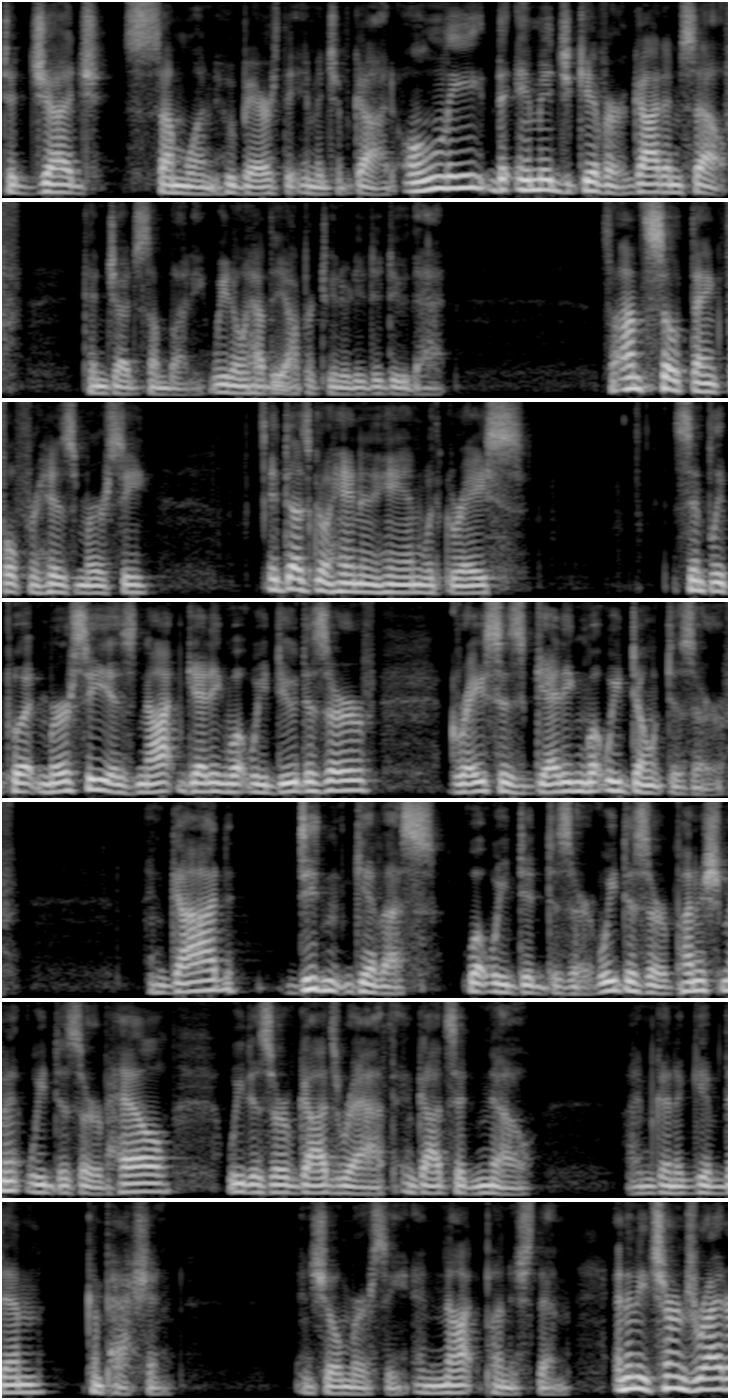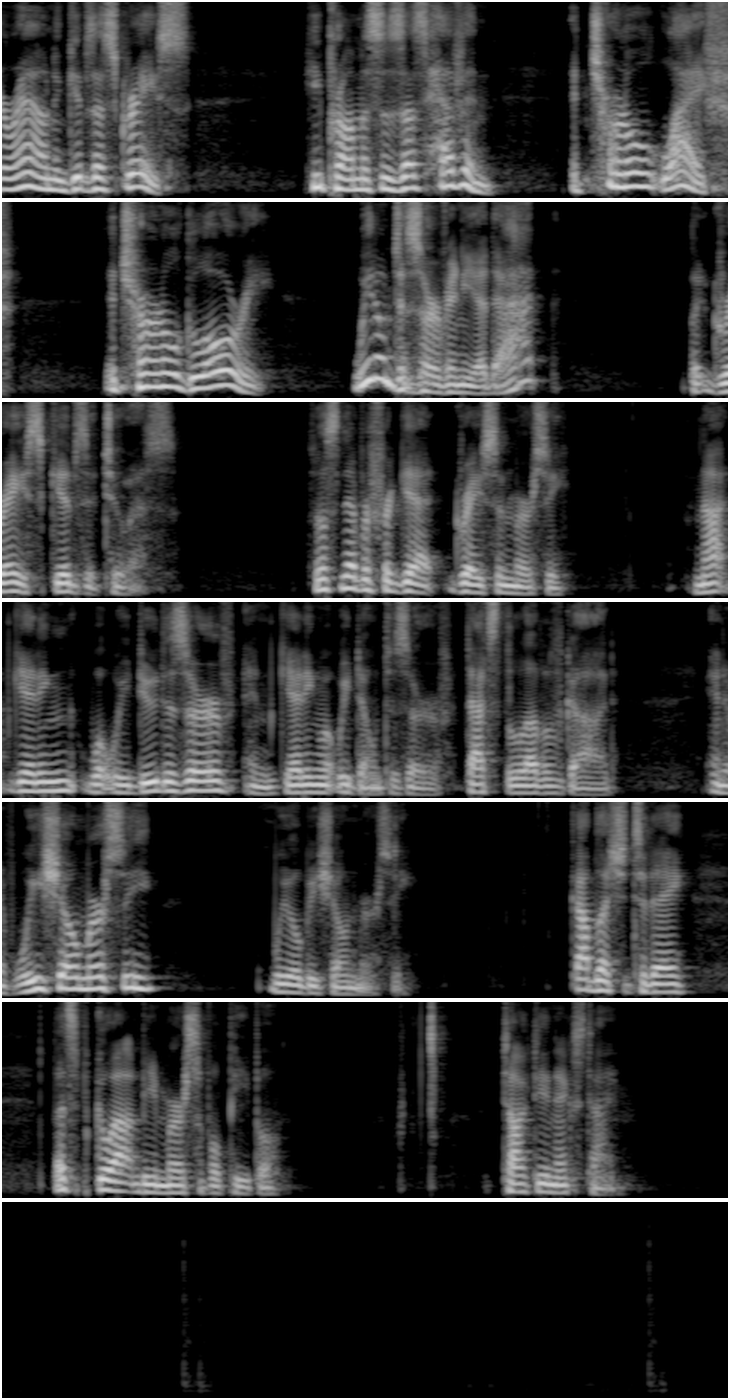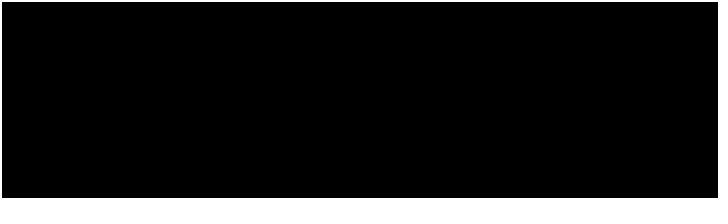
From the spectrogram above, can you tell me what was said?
to judge someone who bears the image of God. Only the image giver, God Himself, can judge somebody. We don't have the opportunity to do that. So I'm so thankful for His mercy. It does go hand in hand with grace. Simply put, mercy is not getting what we do deserve, grace is getting what we don't deserve. And God didn't give us what we did deserve. We deserve punishment, we deserve hell, we deserve God's wrath. And God said, No, I'm going to give them compassion and show mercy and not punish them. And then he turns right around and gives us grace. He promises us heaven, eternal life, eternal glory. We don't deserve any of that, but grace gives it to us. So let's never forget grace and mercy not getting what we do deserve and getting what we don't deserve. That's the love of God. And if we show mercy, we will be shown mercy. God bless you today. Let's go out and be merciful people. Talk to you next time.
